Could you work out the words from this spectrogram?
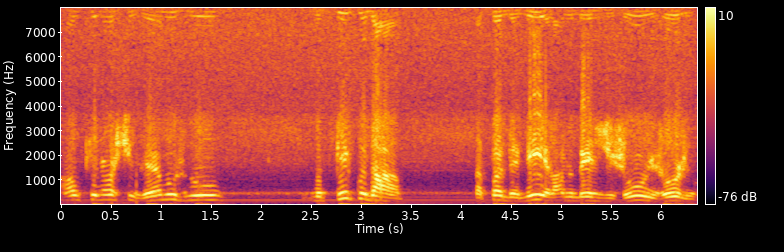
ao que nós tivemos no, no pico da, da pandemia, lá no mês de junho, julho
